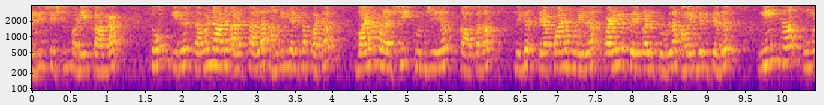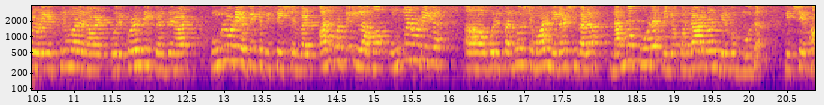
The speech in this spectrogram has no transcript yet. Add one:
registration பண்ணியிருக்காங்க. ஸோ இது தமிழ்நாடு அரசால் அங்கீகரிக்கப்பட்ட மன வளர்ச்சி குன்றிய காப்பகம் மிக சிறப்பான முறையில் பழைய பெருங்காலத்தூரில் அமைந்திருக்கிறது. நீங்க உங்களுடைய திருமண நாள் ஒரு குழந்தை பிறந்த நாள் உங்களுடைய வீட்டு விசேஷங்கள் அது மட்டும் இல்லாம உங்களுடைய ஒரு சந்தோஷமான நிகழ்ச்சிகளை நம்ம கூட நீங்க கொண்டாடணும்னு விரும்பும் போது நிச்சயமா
